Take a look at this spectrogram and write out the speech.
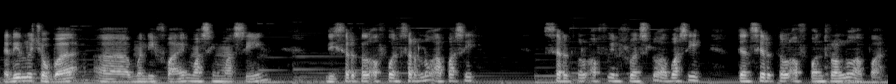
Jadi lu coba uh, mendefine masing-masing di circle of concern lu apa sih? Circle of influence lu apa sih? Dan circle of control lu apa?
